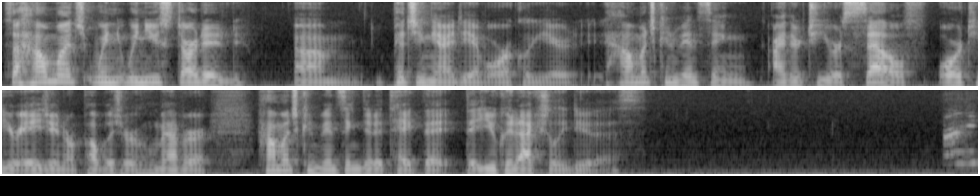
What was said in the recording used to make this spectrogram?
So, how much when when you started um, pitching the idea of Oracle Year, how much convincing either to yourself or to your agent or publisher or whomever, how much convincing did it take that that you could actually do this? I,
